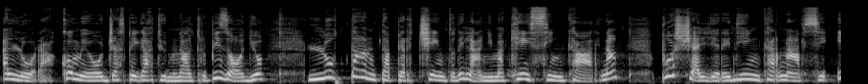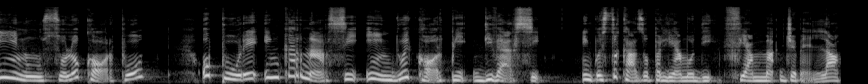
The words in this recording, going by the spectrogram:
Allora, come ho già spiegato in un altro episodio, l'80% dell'anima che si incarna può scegliere di incarnarsi in un solo corpo oppure incarnarsi in due corpi diversi. In questo caso parliamo di fiamma gemella.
